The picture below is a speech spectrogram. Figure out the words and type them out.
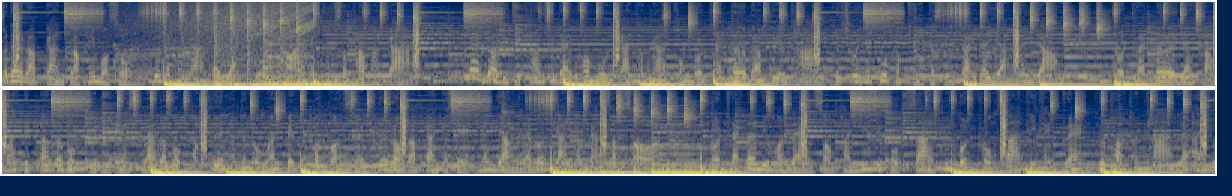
ก็ได้รับการปรับให้เหมาะสม เพื่อให้ทำงานได้อย่างสะดวกสบายในทุกสภาพอากาศหน้าจอดิจิทัลแสดงข้อมูลการทำงานของรถแทรกเตอร์แบบเรียลไทม์เพื่อช่วยให้ผู้ขับขี่ตัดสินใจได้อย่างแม่นยำ อร์ยังสามารถติดตั้งระบบ GPS และระบบขับเคลื่อนอัตโนมัติเป็นอุปกรณ์เสริมเพื่อรองรับการเกษตรแม่นยำและลดการทำงานซับซ้อน รถแทรกเตอร์นิวฮอลแลนด์ 2026 สร้างขึ้นบนโครงสร้างที่แข็งแกร่งเพื่อความทนทานและอายุ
